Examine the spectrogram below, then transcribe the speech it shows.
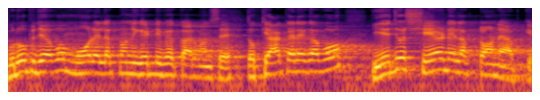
ग्रुप जो है वो मोर इलेक्ट्रोनिगेटिव है कार्बन से। तो क्या करेगा वो? ये जो शेयर्ड इलेक्ट्रॉन है आपके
